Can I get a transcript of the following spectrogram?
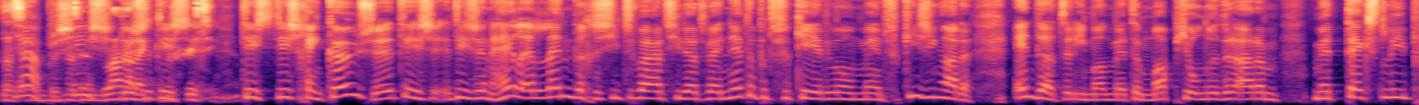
Dat ja, een, precies. Dat dus het is, het, is, het is geen keuze. Het is, het is een heel ellendige situatie dat wij net op het verkeerde moment verkiezing hadden. En dat er iemand met een mapje onder de arm met tekst liep,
